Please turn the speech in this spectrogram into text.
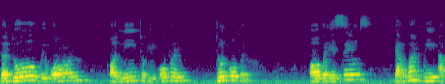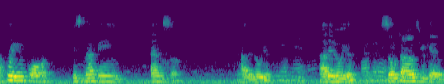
the door we want or need to be open, don't open. Or when it seems that what we are praying for is not being answered. Hallelujah. Amen. Hallelujah. Amen. Sometimes you can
